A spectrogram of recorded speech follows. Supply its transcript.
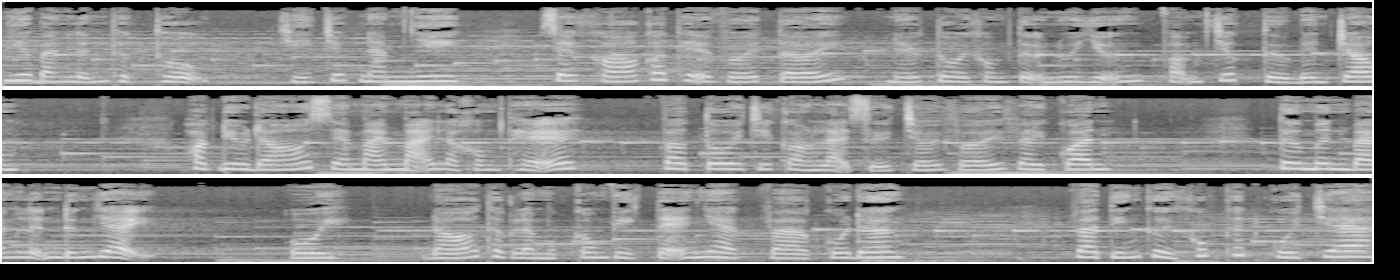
như bản lĩnh thực thụ, khí chất nam nhi, sẽ khó có thể với tới nếu tôi không tự nuôi dưỡng phẩm chất từ bên trong. Hoặc điều đó sẽ mãi mãi là không thể, và tôi chỉ còn lại sự chối với vây quanh. Tự mình bản lĩnh đứng dậy. Ôi, đó thật là một công việc tẻ nhạt và cô đơn Và tiếng cười khúc khích của cha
